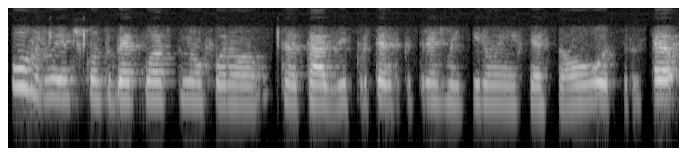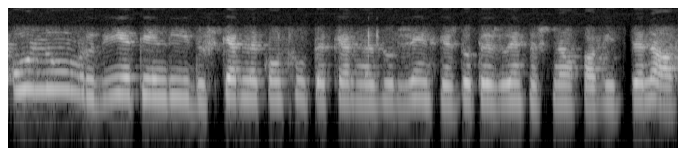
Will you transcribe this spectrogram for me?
Houve doentes com tuberculose que não foram tratados e, portanto, que transmitiram a infecção a outros. Uh, o número de atendidos, quer na consulta, quer nas urgências de outras doenças que não Covid-19,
